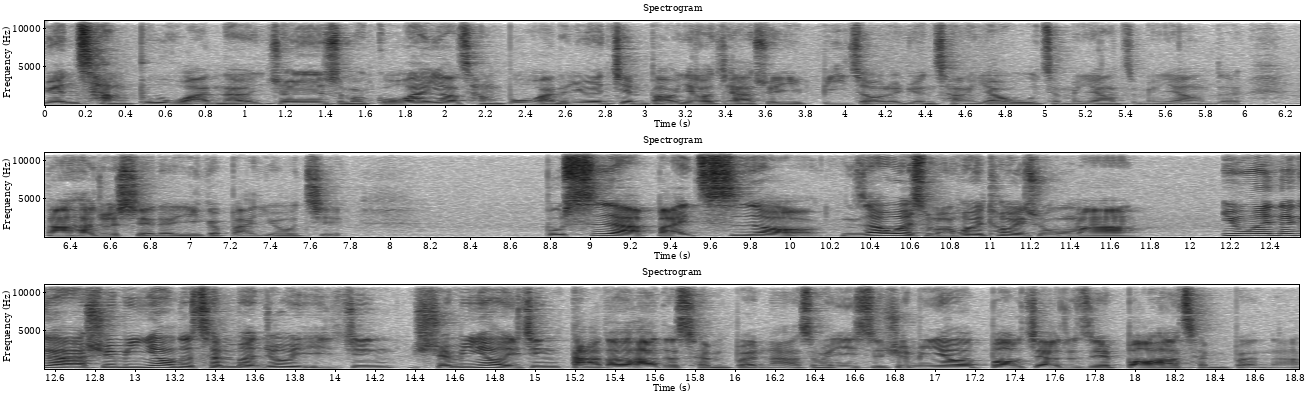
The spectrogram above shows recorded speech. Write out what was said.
原厂不玩了，就是什么国外药厂不玩了，因为健保药价，所以逼走了原厂药物，怎么样怎么样的。然后他就写了一个百忧解，不是啊，白痴哦！你知道为什么会退出吗？因为那个啊，学名药的成本就已经，学名药已经打到他的成本啊，什么意思？学名药报价就直接报他成本啊，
